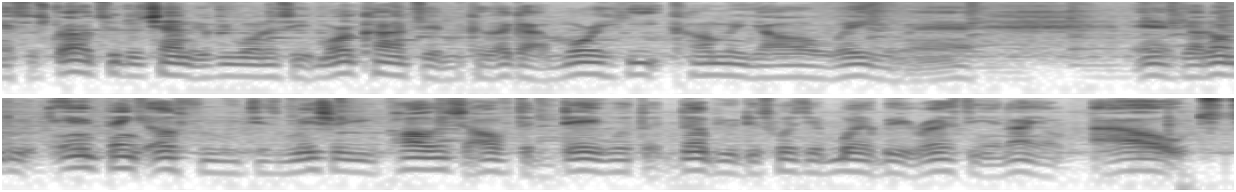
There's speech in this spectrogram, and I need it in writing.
and subscribe to the channel if you want to see more content because I got more heat coming y'all way, man. And if y'all don't do anything else for me, just make sure you polish off the day with a W. This was your boy Big Rusty, and I am out.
